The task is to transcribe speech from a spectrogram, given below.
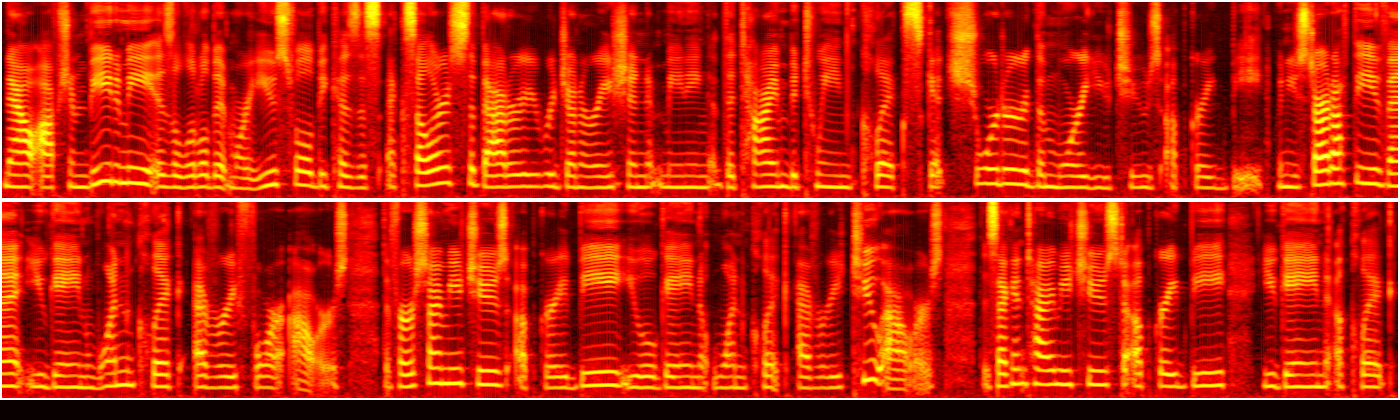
Now, option B to me is a little bit more useful because this accelerates the battery regeneration, meaning the time between clicks gets shorter the more you choose upgrade B. When you start off the event, you gain one click every four hours. The first time you choose upgrade B, you will gain one click every two hours. The second time you choose to upgrade B, you gain a click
